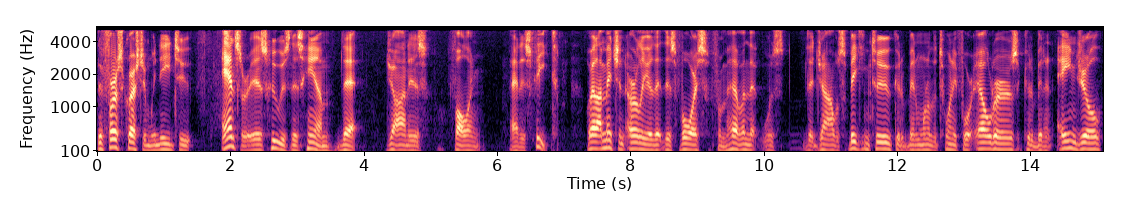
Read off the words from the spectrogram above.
The first question we need to answer is who is this him that John is falling at his feet? Well, I mentioned earlier that this voice from heaven that was that John was speaking to could have been one of the 24 elders, it could have been an angel.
